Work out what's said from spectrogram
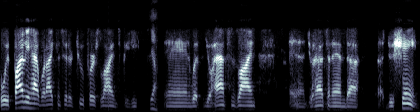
but we finally have what I consider two first lines, Petey. Yeah. And with Johansson's line, uh, Johansson and uh, uh, Duchene.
